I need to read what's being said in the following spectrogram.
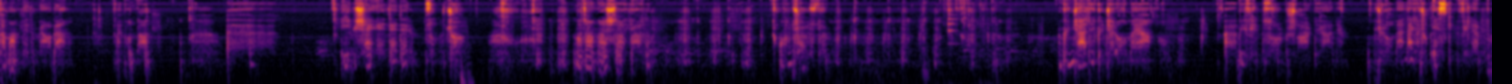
Tamam dedim ya ben bundan eee, iyi bir şey elde ederim sonucu. Vatandaşlığa geldim. Onu çözdüm. Güncel olmayan eee, bir film sormuşlardı yani. Güncel olmayan derken çok eski bir film.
